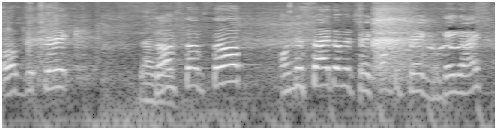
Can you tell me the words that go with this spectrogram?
Off the track. Stop, stop, stop. On the side of the track, off the track. Okay, guys.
